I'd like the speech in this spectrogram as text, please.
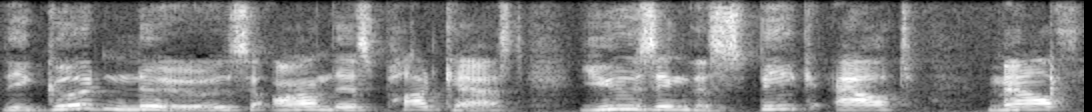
the good news on this podcast using the Speak Out mouth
